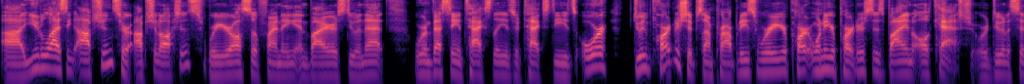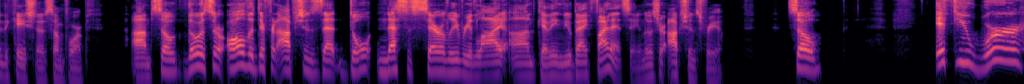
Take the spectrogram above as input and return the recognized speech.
Uh, utilizing options or option auctions, where you're also finding and buyers doing that. We're investing in tax liens or tax deeds, or doing partnerships on properties where your part one of your partners is buying all cash or doing a syndication of some form. Um, so those are all the different options that don't necessarily rely on getting new bank financing. Those are options for you. So if you were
